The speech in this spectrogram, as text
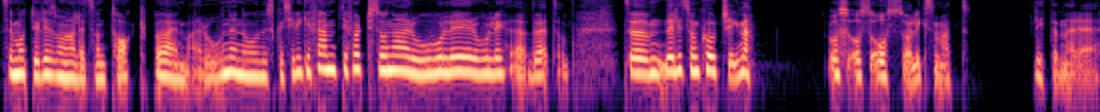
Så jeg måtte jo liksom ha litt sånn tak på veien, bare ro ned nå, du skal ikke ligge 50-40-sona, rolig, rolig, ja, du vet sånn. Så det er litt sånn coaching, da. Og så- også, liksom at litt den derre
